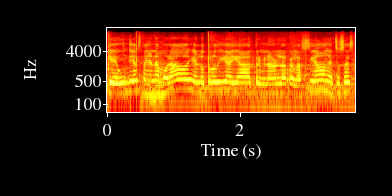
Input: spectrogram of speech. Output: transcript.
que un día están enamorados y el otro día ya terminaron la relación. Entonces,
